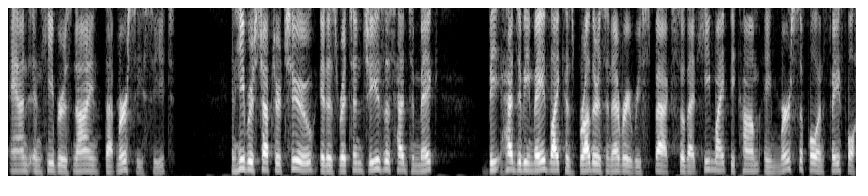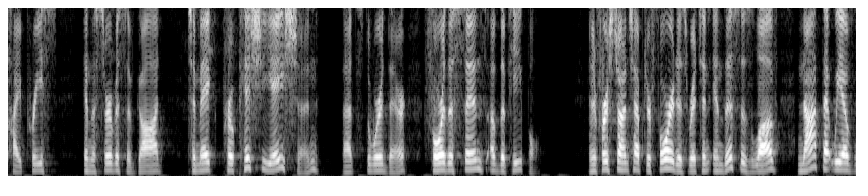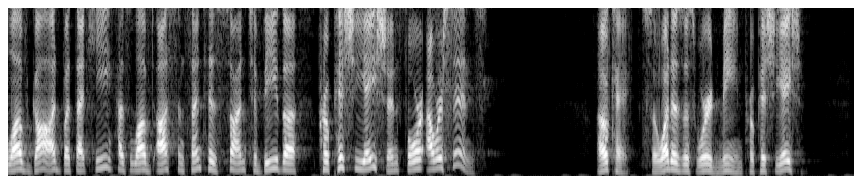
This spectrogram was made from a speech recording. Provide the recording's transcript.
and in Hebrews 9, that mercy seat. In Hebrews chapter 2, it is written Jesus had to make be, had to be made like his brothers in every respect, so that he might become a merciful and faithful high priest in the service of God to make propitiation, that's the word there, for the sins of the people. And in 1 John chapter 4 it is written, And this is love, not that we have loved God, but that he has loved us and sent his son to be the propitiation for our sins." Okay, so, what does this word mean, propitiation?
